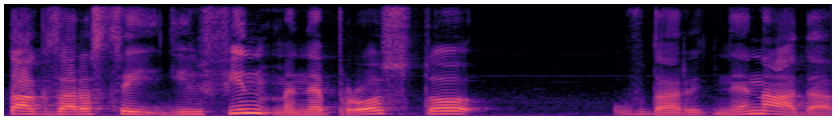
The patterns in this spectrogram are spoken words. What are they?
Так, зараз цей дільфін мене просто вдарить не надо.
